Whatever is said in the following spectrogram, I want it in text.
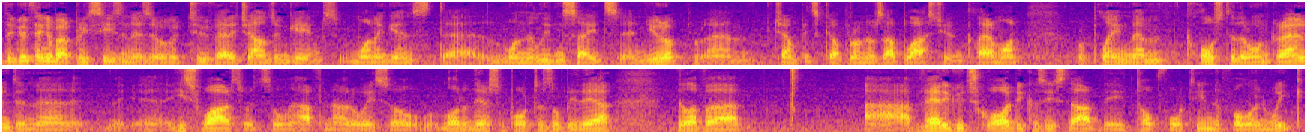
the good thing about pre-season is we've got two very challenging games. One against uh, one of the leading sides in Europe, um, Champions Cup runners-up last year in Clermont. We're playing them close to their own ground in uh, uh, so it's only half an hour away. So a lot of their supporters will be there. They'll have a, a very good squad because they start the top 14 the following week.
